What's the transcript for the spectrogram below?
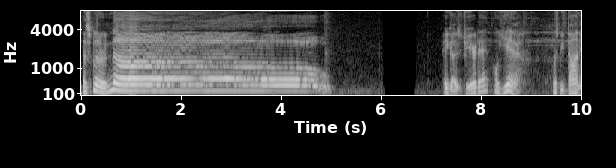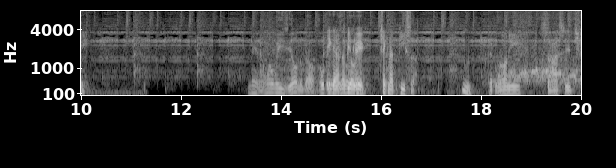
Master Splinter, no! Hey guys, did you hear that? Oh yeah, Must be Donnie. man, I wonder what he's yelling about. Hope Hey guys, I'll be over here checking out the pizza. Hmm, pepperoni, sausage,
